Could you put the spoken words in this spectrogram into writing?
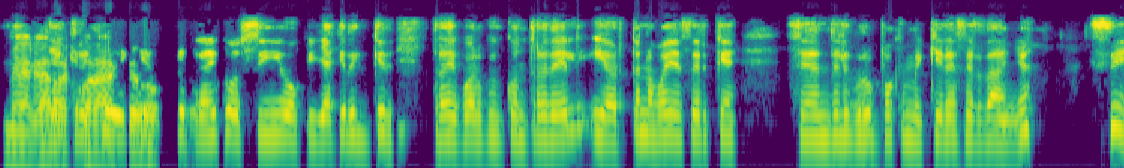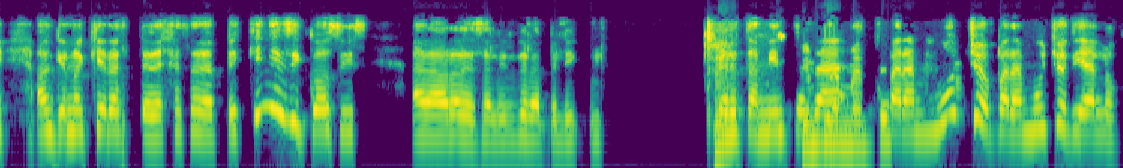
me agarra coraje. Que, traigo sí, o que ya creen que traigo algo en contra de él y ahorita no vaya a ser que sean del grupo que me quiere hacer daño. Sí, aunque no quieras, te dejas esa pequeña psicosis a la hora de salir de la película. Pero también te da para mucho, para mucho diálogo.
